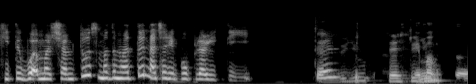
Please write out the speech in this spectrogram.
Kita buat macam tu semata-mata nak cari populariti. Betul. Setuju Saya setuju Memang betul.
